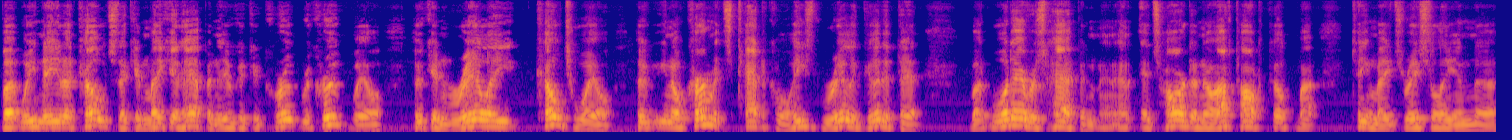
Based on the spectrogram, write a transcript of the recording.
But we need a coach that can make it happen, who can recruit recruit well, who can really coach well. Who you know Kermit's tactical. He's really good at that but whatever's happened, it's hard to know. I've talked to a couple of my teammates recently, and uh,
